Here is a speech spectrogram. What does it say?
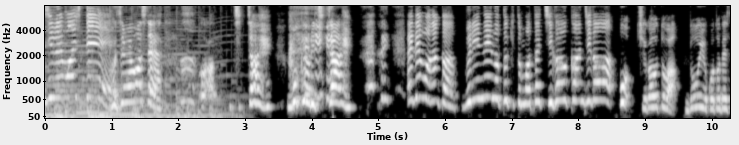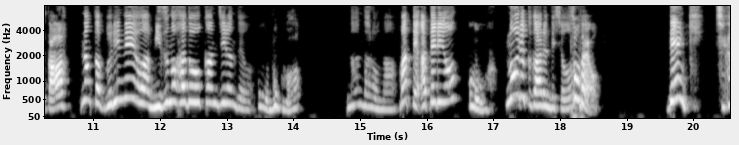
じめまして。え、でもはじめまして。あ、ちっちゃい。僕よりちっちゃい。なんか、ブリネーの時とまた違う感じが。お、違うとは、どういうことですか？なんか、ブリネーは水の波動を感じるんだよ。お、僕は？なんだろうな。待って、当てるよ。お、能力があるんでしょ？そうだよ。電気。違う。違う。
